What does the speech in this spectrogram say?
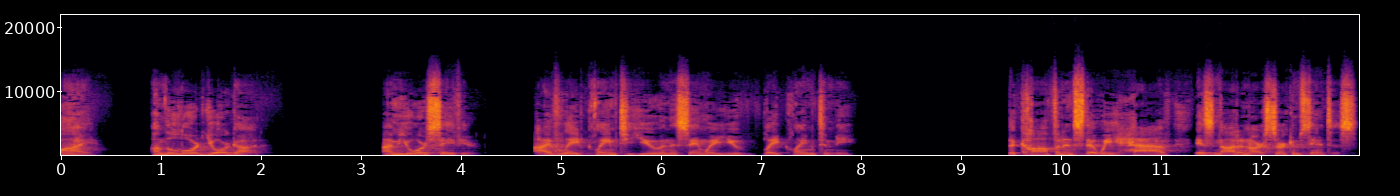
Why? I'm the Lord your God. I'm your Savior. I've laid claim to you in the same way you've laid claim to me. The confidence that we have is not in our circumstances.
